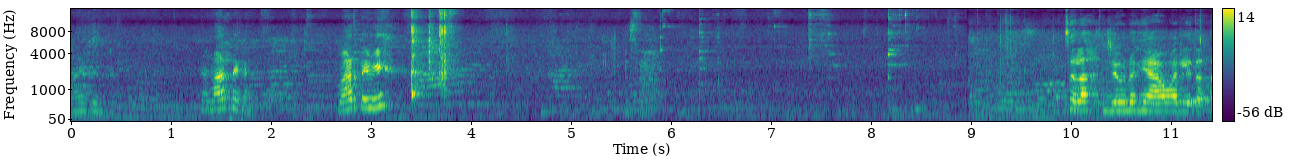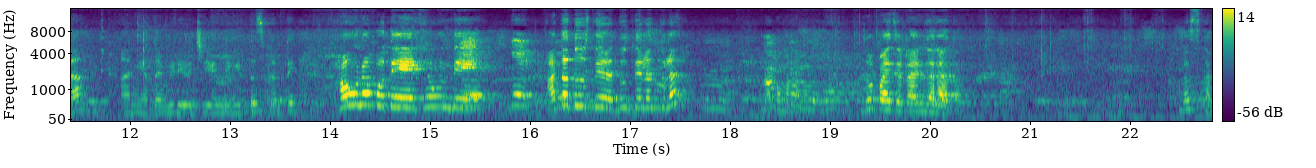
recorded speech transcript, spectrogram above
माहिती? मारते का? मारते मी. चला जेवण हे आवरलेत आता. आणि आता व्हिडिओची एंडिंग इथंच करते. खाऊ नको ते ठेवून दे. आता दूध दे दूध दिलं ना तुला? नको मला. झोपायचा टाईम झाला आता. बस का?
